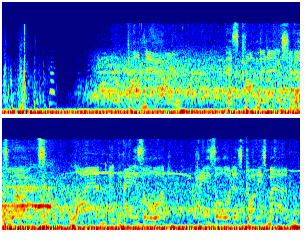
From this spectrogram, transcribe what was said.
Gone now. This combination has worked. Lyon and Hazlewood. Hazlewood has got his man.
